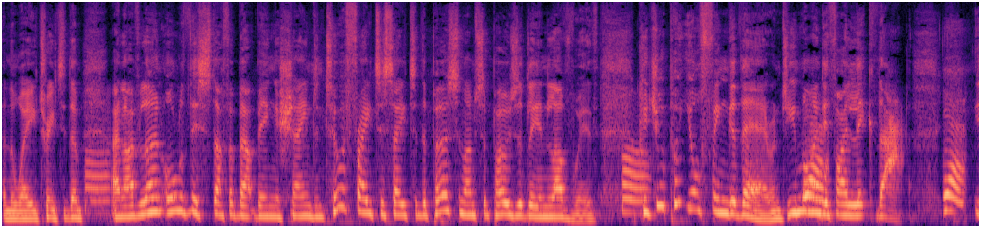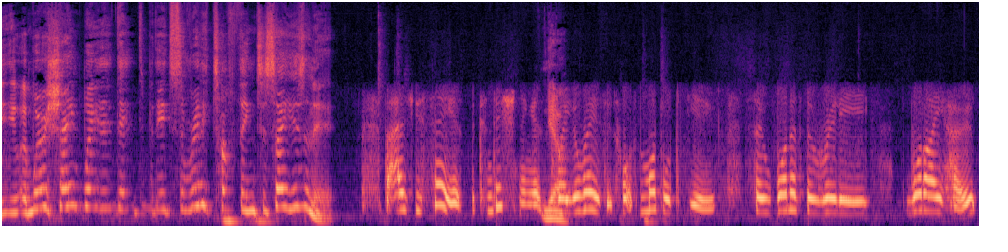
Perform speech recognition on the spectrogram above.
and the way he treated them. Oh. And I've learned all of this stuff about being ashamed and too afraid to say to the person I'm supposedly in love with, oh. "Could you put your finger there? And do you mind Yeah. if I lick that?" Yeah. And we're ashamed. It's a really tough thing to say, isn't it? But as you say, it's the conditioning, it's Yeah. the way you're raised, it's what's modelled to you. So one of the really, what I hope,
